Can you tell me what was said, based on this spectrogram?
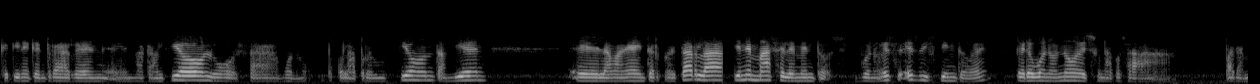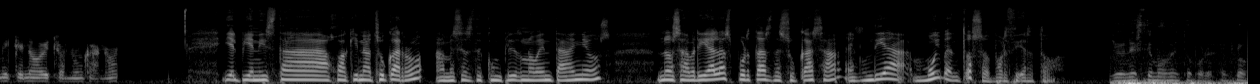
que tiene que entrar en, la canción, luego está, bueno, un poco la producción también, eh, la manera de interpretarla, tiene más elementos. Bueno, es, es distinto, ¿eh? Pero bueno, no es una cosa para mí que no he hecho nunca, ¿no? Y el pianista Joaquín Achucarro, a meses de cumplir 90 años, nos abría las puertas de su casa en un día muy ventoso, por cierto. Yo en este momento, por ejemplo,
